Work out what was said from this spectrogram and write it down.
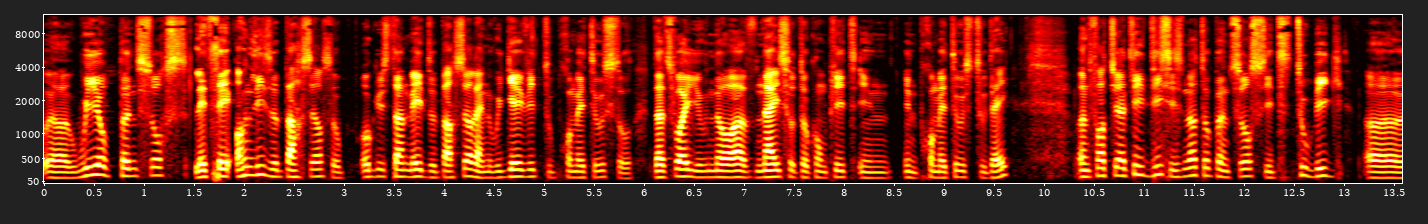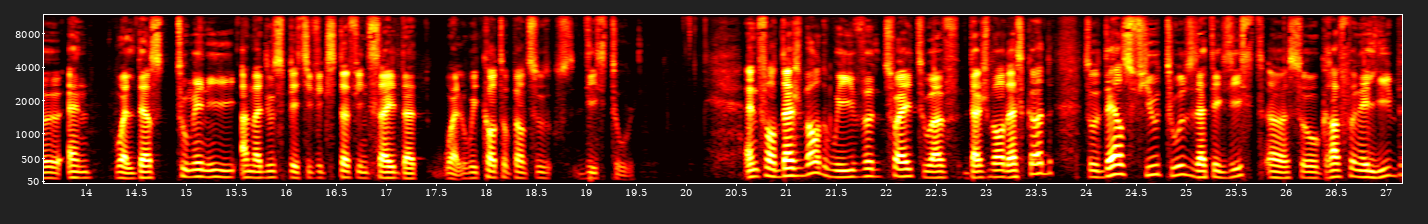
uh, we open source, let's say, only the parser. So Augustin made the parser, and we gave it to Prometheus. So that's why you now have nice autocomplete in in Prometheus today. Unfortunately, this is not open source. It's too big uh, and well, there's too many Amadeus specific stuff inside that, well, we can't open source this tool. And for dashboard, we even try to have dashboard as code. So there's few tools that exist. Uh, so Grafana lib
